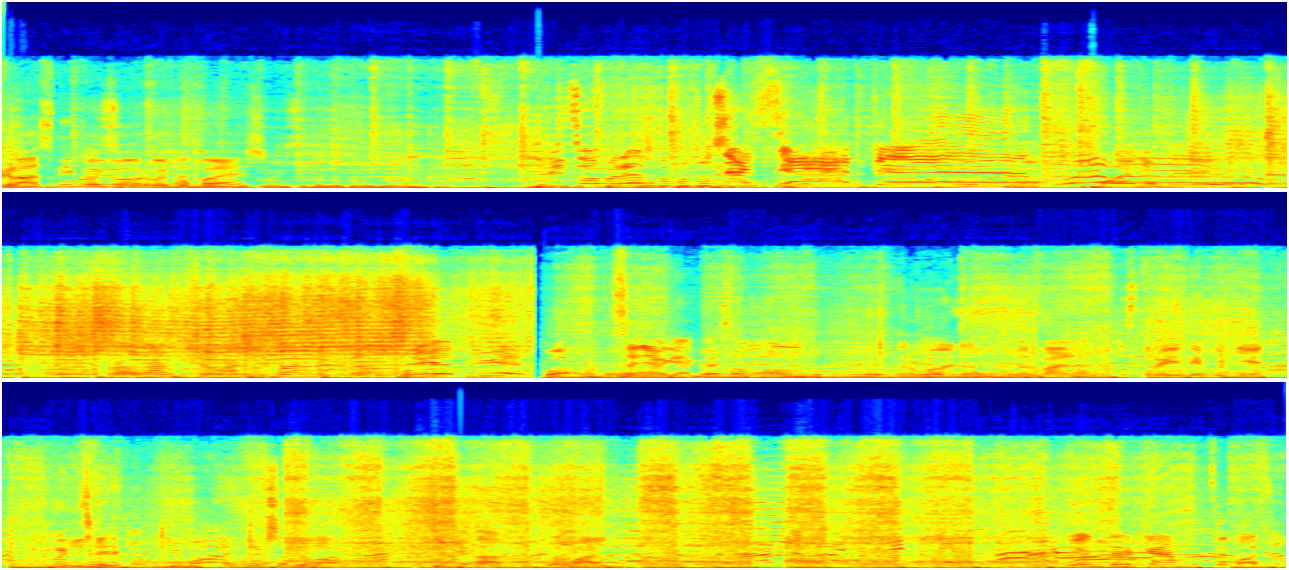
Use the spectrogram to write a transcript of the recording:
Красний ковер викупаєш? Дивіться обережно, бо тут На Саньок, як ти? Нормально. Нормально? Настроєний гудеть. Тільки обнімають, якщо діла. Тільки так, нормально. Вінтеркемп, це Вася.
